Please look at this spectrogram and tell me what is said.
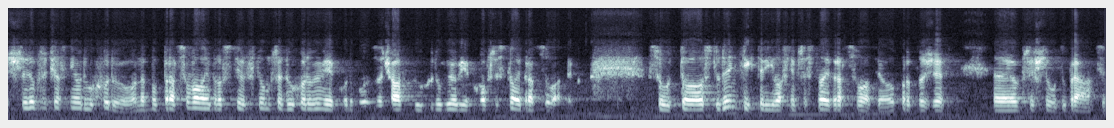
šli do předčasného důchodu, nebo pracovali prostě v tom předdůchodovém věku, nebo začátku důchodového věku a přestali pracovat. Jako. Jsou to studenti, kteří vlastně přestali pracovat, jo, protože uh, přišli o tu práci.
